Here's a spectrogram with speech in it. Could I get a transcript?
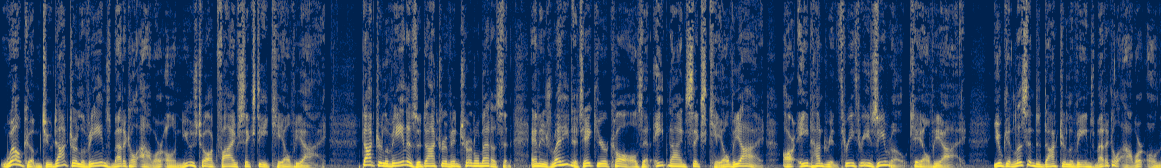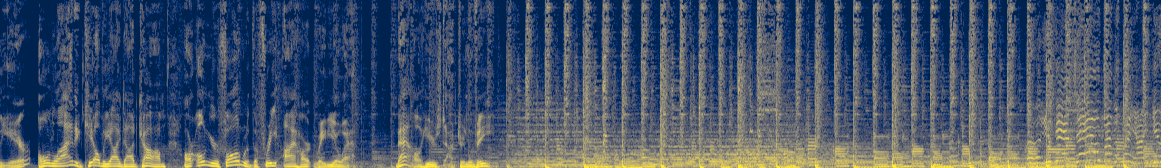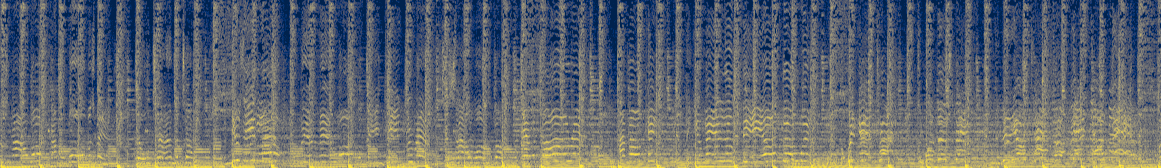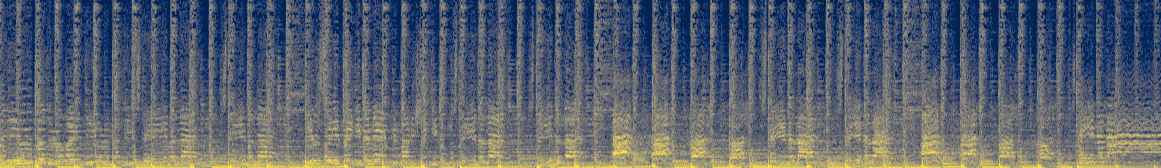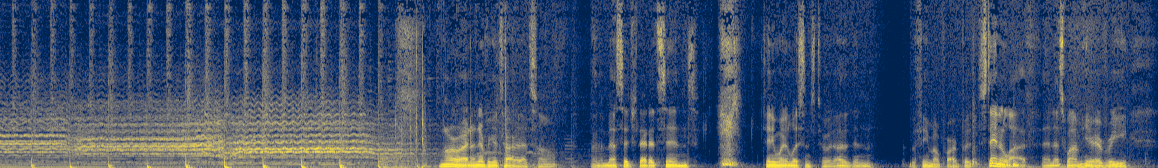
Welcome to Dr. Levine's Medical Hour on News Talk 560 KLVI. Dr. Levine is a doctor of internal medicine and is ready to take your calls at 896 KLVI or 800 330 KLVI. You can listen to Dr. Levine's Medical Hour on the air, online at klvi.com, or on your phone with the free iHeartRadio app. Now, here's Dr. Levine. All right, I never get tired of that song. And the message that it sends to anyone who listens to it, other than the female part, but staying alive. And that's why I'm here every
